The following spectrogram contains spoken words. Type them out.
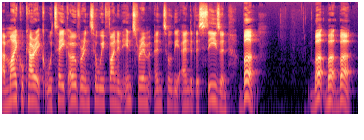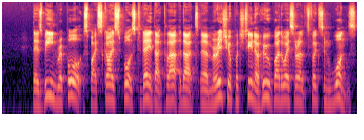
and Michael Carrick will take over until we find an interim until the end of the season. But, but, but, but, there's been reports by Sky Sports today that that uh, Mauricio Pochettino, who by the way Sir Alex Ferguson wants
